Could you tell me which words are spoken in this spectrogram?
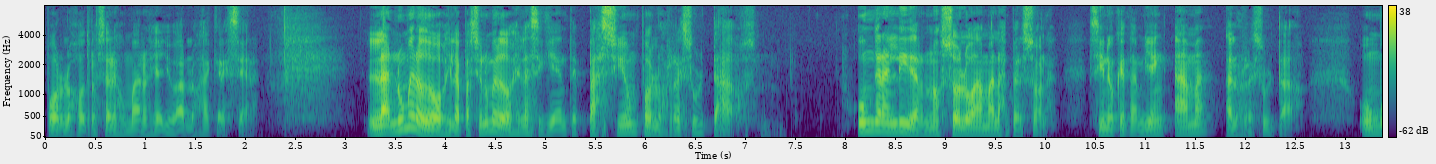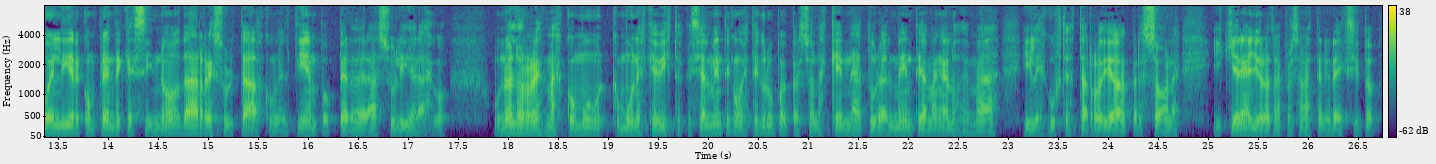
por los otros seres humanos y ayudarlos a crecer. La número dos y la pasión número dos es la siguiente, pasión por los resultados. Un gran líder no solo ama a las personas, sino que también ama a los resultados. Un buen líder comprende que si no da resultados con el tiempo, perderá su liderazgo. Uno de los errores más comunes que he visto, especialmente con este grupo de personas que naturalmente aman a los demás y les gusta estar rodeado de personas y quieren ayudar a otras personas a tener éxito,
